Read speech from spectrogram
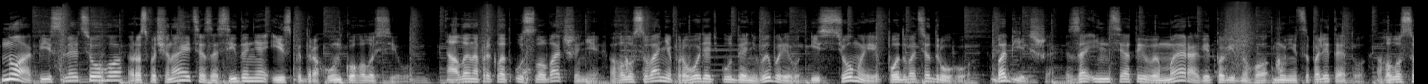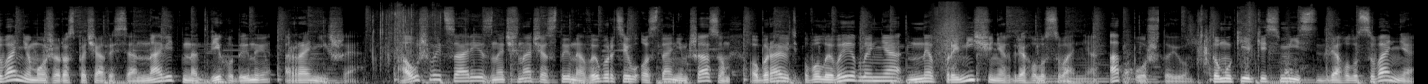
Ну а після цього розпочинається засідання із підрахунку голосів. Але, наприклад, у Словаччині голосування проводять у день виборів із 7 по 22. Ба більше за ініціативи мера відповідного муніципалітету голосування може розпочатися навіть на 2 години раніше. А у Швейцарії значна частина виборців останнім часом обирають волевиявлення не в приміщеннях для голосування, а поштою. Тому кількість місць для голосування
